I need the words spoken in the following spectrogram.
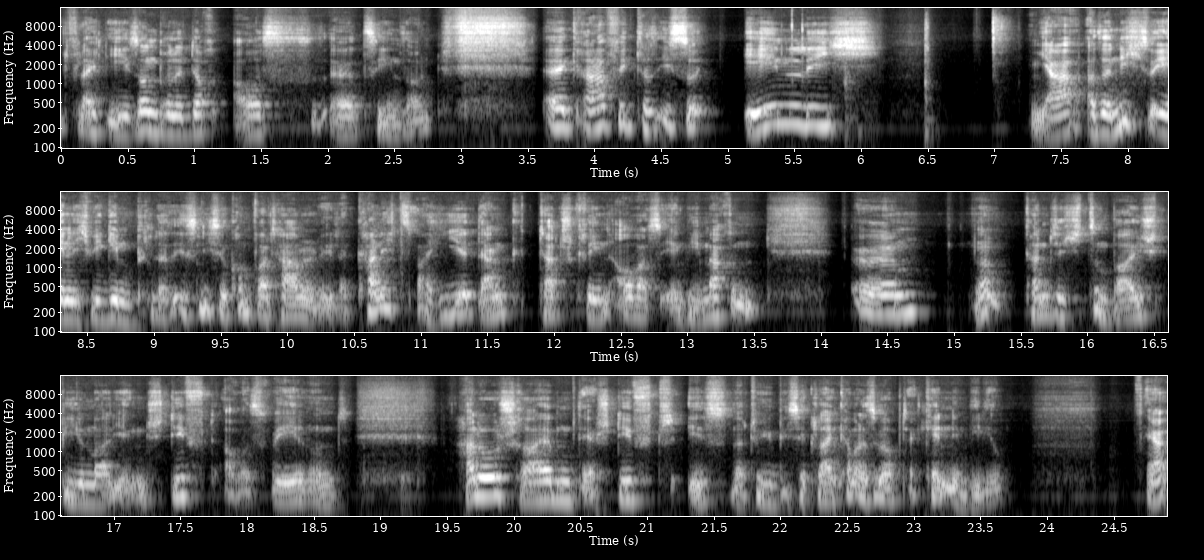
Vielleicht die Sonnenbrille doch ausziehen sollen. Äh, Grafik, das ist so ähnlich. Ja, also nicht so ähnlich wie GIMP. Das ist nicht so komfortabel. Da kann ich zwar hier dank Touchscreen auch was irgendwie machen. Ähm, Ne? Kann ich zum Beispiel mal irgendeinen Stift auswählen und Hallo schreiben. Der Stift ist natürlich ein bisschen klein. Kann man das überhaupt erkennen im Video? Ja,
